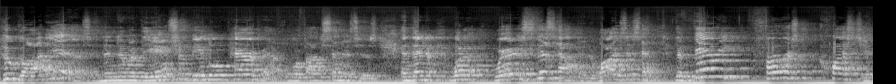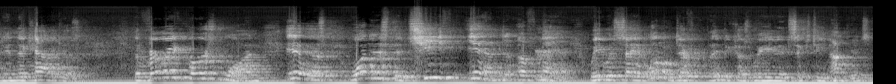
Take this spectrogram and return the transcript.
who God is. And then there would, the answer would be a little paragraph, four or five sentences. And then what, where does this happen? Why does this happen? The very first question in the catechism the very first one is, what is the chief end of man? We would say a little differently because we're in 1600s.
